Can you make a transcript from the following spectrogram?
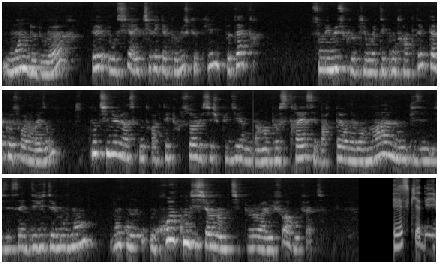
moins de douleur et aussi à étirer quelques muscles qui peut-être sont les muscles qui ont été contractés, quelle que soit la raison, qui continuent à se contracter tout seuls, si je puis dire, par un peu stress et par peur d'avoir mal, donc ils, ils essayent d'éviter le mouvement. Donc on, on reconditionne un petit peu à l'effort en fait. Et est-ce qu'il y a des,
